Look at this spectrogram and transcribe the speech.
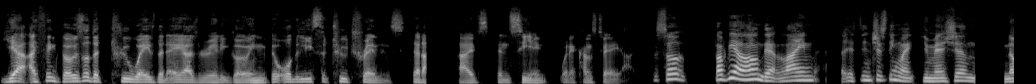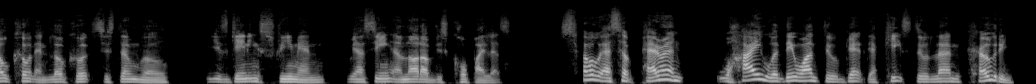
Yeah, I think those are the two ways that AI is really going, or at least the two trends that I've been seeing when it comes to AI. So Talking along that line, it's interesting, like you mentioned, no code and low code system will is gaining stream and we are seeing a lot of these co-pilots. So as a parent, why would they want to get their kids to learn coding?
